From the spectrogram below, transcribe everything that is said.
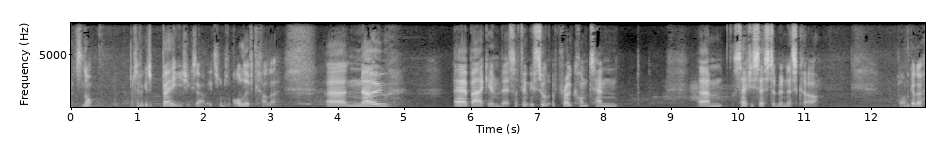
it's not I don't think it's beige exactly. It's sort of olive colour. Uh, no airbag in this. I think we've still got a Procon-ten um, safety system in this car. But I'm going to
